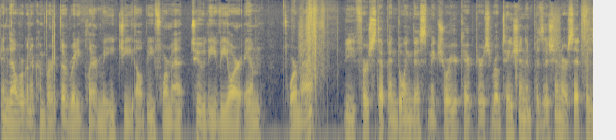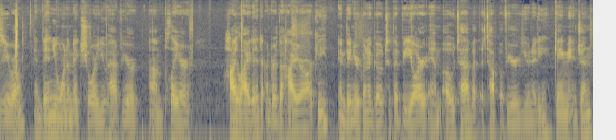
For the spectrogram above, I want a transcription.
And now we're going to convert the Ready Player Me GLB format to the VRM format. The first step in doing this, make sure your character's rotation and position are set to zero. And then you want to make sure you have your um, player highlighted under the hierarchy and then you're going to go to the VRMO tab at the top of your Unity game engine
